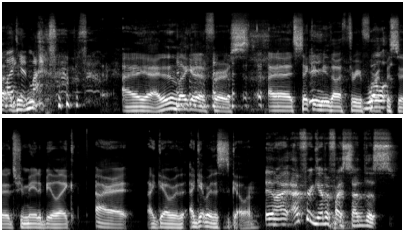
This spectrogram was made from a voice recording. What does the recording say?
Uh, I like didn't- it last episode. I yeah, I didn't like it at first. Uh, it's taken me about three, four Well- episodes for me to be like, all right, I get where I get where this is going. And I, I forget if I said this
